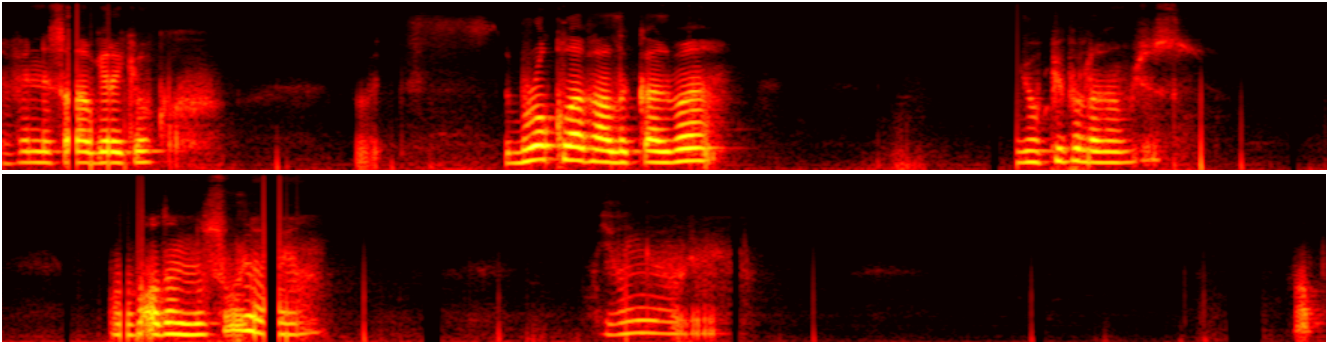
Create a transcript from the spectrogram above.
Efe'nin hesabı gerek yok. Evet. Brock'la kaldık galiba. Yok kalmışız. Abi adam nasıl vuruyor ya? Hayvan gibi vuruyor. Hop.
